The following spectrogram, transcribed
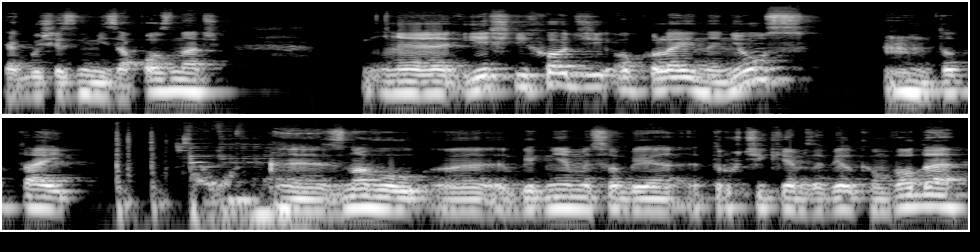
jakby się z nimi zapoznać. E, jeśli chodzi o kolejny news, to tutaj e, znowu biegniemy sobie truchcikiem za wielką wodę.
